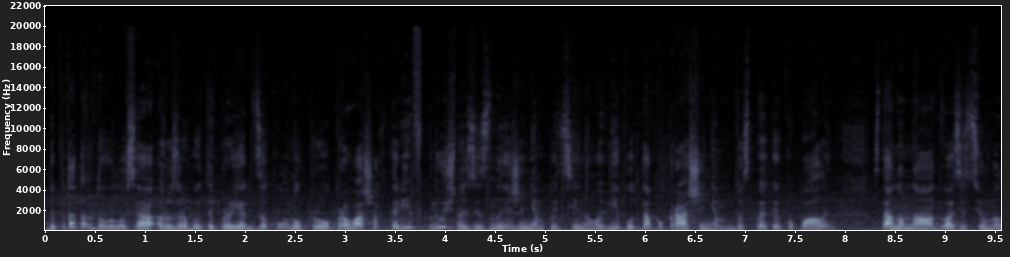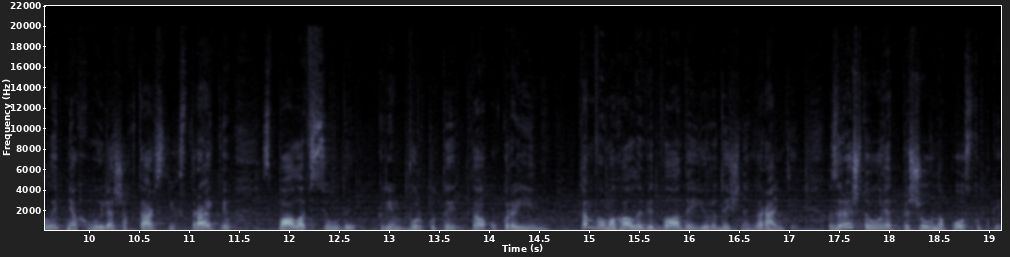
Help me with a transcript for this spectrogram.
Депутатам довелося розробити проєкт закону про права шахтарів, включно зі зниженням пенсійного віку та покращенням безпеки копалень. Станом на 27 липня хвиля шахтарських страйків спала всюди, крім Воркути та України. Там вимагали від влади юридичних гарантій. Зрештою, уряд пішов на поступки.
